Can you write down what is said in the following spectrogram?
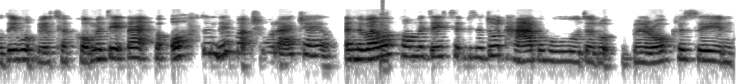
well, they won't be able to accommodate that, but often they're much more agile and they will accommodate it because they don't have a whole load of bureaucracy and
